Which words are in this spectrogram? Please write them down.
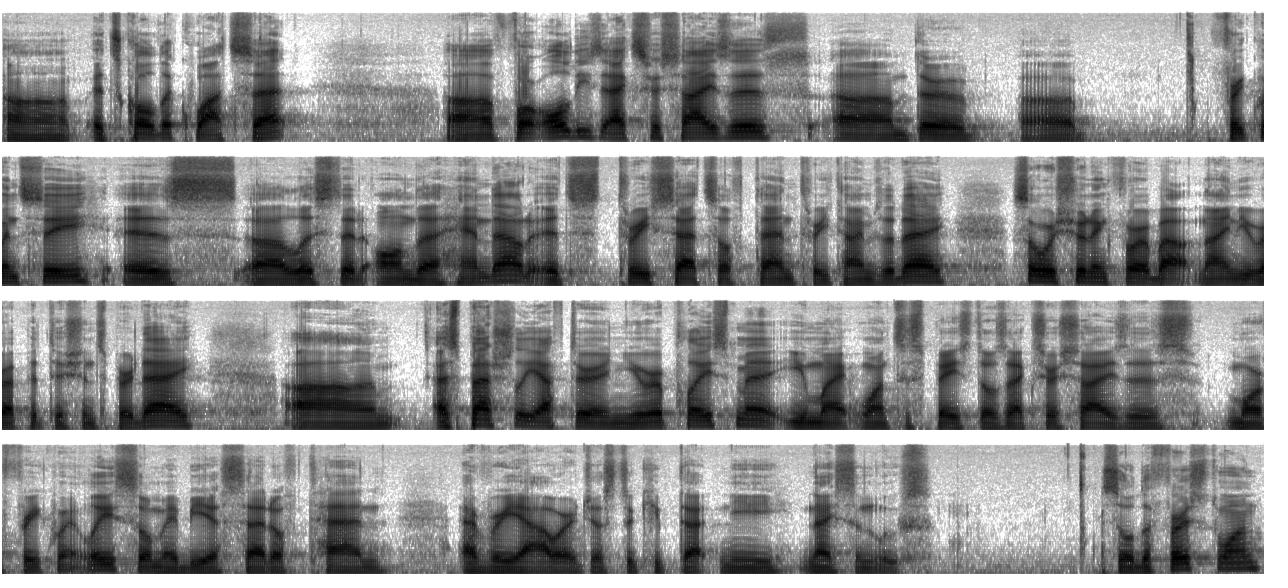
Uh, it's called a quad set. Uh, for all these exercises, um, the uh, frequency is uh, listed on the handout. It's three sets of 10, three times a day. So we're shooting for about 90 repetitions per day. Um, especially after a knee replacement, you might want to space those exercises more frequently. So maybe a set of 10 every hour just to keep that knee nice and loose. So the first one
